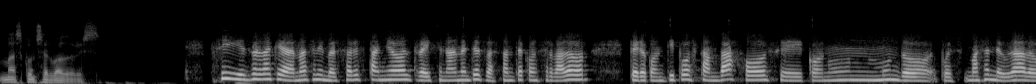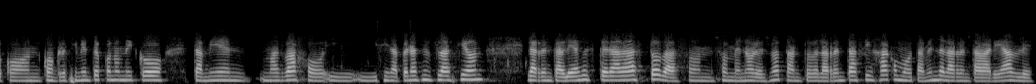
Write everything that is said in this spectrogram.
más conservadores. Sí, es verdad que además el inversor español tradicionalmente es bastante conservador, pero con tipos tan bajos, eh, con un mundo pues más endeudado, con, con crecimiento económico también más bajo y, y sin apenas inflación, las rentabilidades esperadas todas son, son menores, ¿no? Tanto de la renta fija como también de la renta variable.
